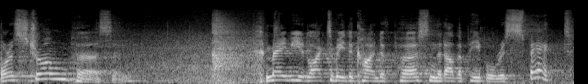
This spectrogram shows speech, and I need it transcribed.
or a strong person. Maybe you'd like to be the kind of person that other people respect,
